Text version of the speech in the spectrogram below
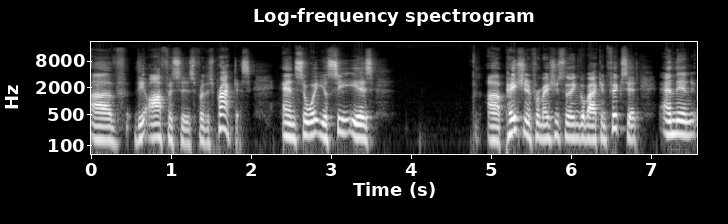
of the offices for this practice. And so what you'll see is uh, patient information so they can go back and fix it. And then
